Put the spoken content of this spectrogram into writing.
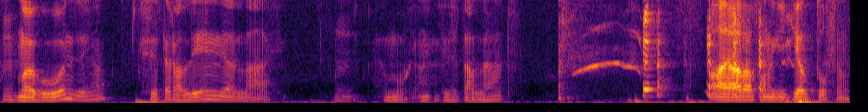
Mhm. Maar gewoon zo, ja. Je zit er alleen in dat laag. Mhm. Je, mag, je zit al laat. ah ja, dat vond ik heel tof. En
